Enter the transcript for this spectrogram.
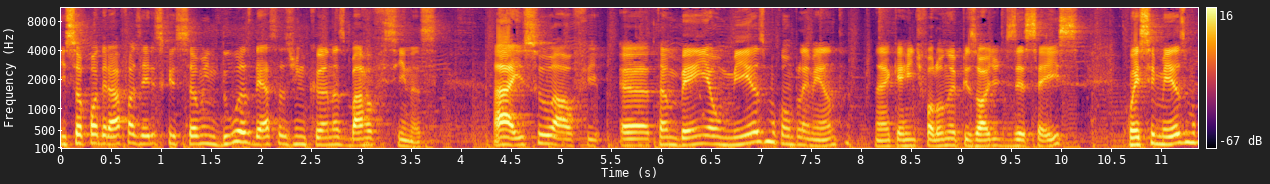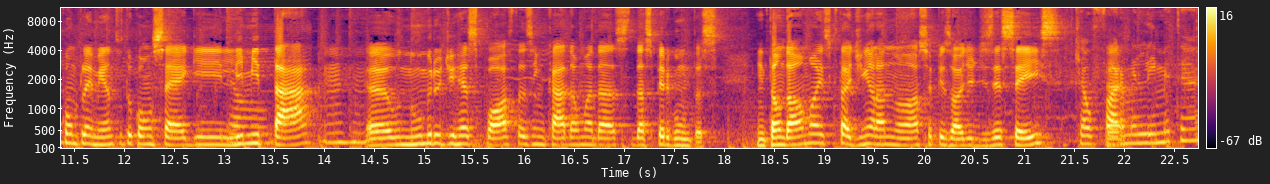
e só poderá fazer inscrição em duas dessas gincanas barra oficinas. Ah, isso, Alf, é, também é o mesmo complemento né, que a gente falou no episódio 16. Com esse mesmo complemento, tu consegue limitar é, o número de respostas em cada uma das, das perguntas. Então dá uma escutadinha lá no nosso episódio 16, Que é o Form Limiter.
